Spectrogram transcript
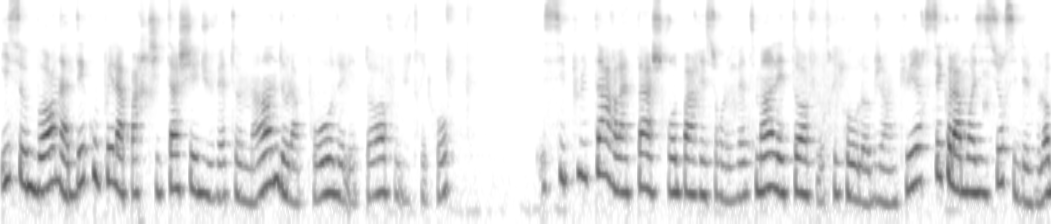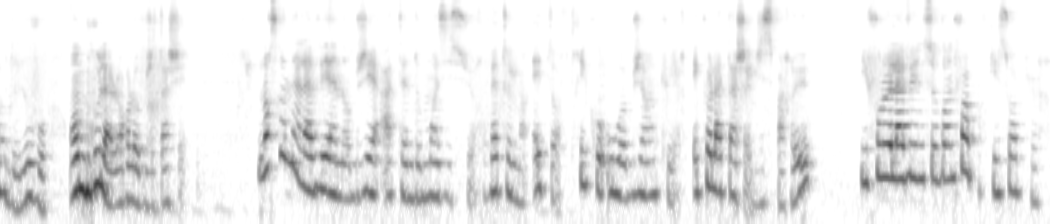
il se borne à découper la partie tachée du vêtement, de la peau, de l'étoffe ou du tricot si plus tard la tache reparaît sur le vêtement, l'étoffe, le tricot ou l'objet en cuir, c'est que la moisissure s'y développe de nouveau. On brûle alors l'objet taché. Lorsqu'on a lavé un objet atteint de moisissure, vêtement, étoffe, tricot ou objet en cuir, et que la tache a disparu, il faut le laver une seconde fois pour qu'il soit pur.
